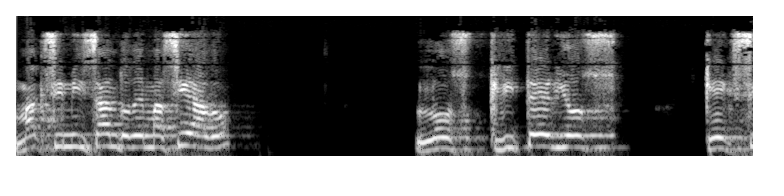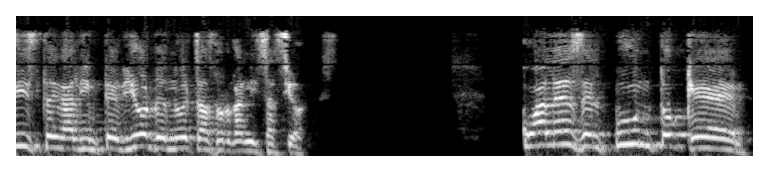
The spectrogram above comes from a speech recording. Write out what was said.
maximizando demasiado los criterios que existen al interior de nuestras organizaciones. ¿Cuál es el punto que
